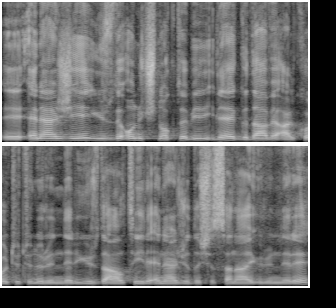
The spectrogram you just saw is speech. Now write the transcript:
E, enerjiyi %13.1 ile gıda ve alkol tütün ürünleri, %6 ile enerji dışı sanayi ürünleri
